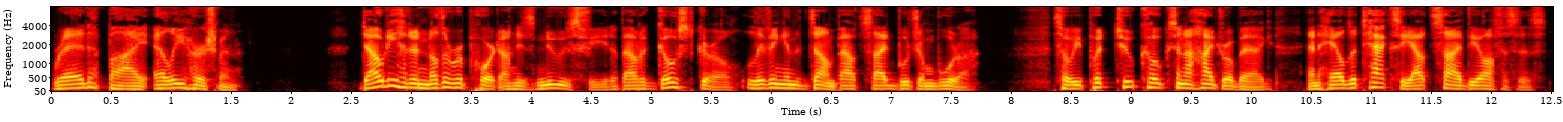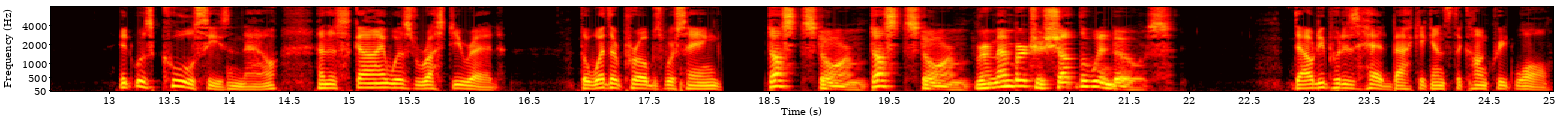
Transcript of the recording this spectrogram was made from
Read by Ellie Hirschman. Dowdy had another report on his news feed about a ghost girl living in the dump outside Bujumbura. So he put two cokes in a hydro bag and hailed a taxi outside the offices. It was cool season now, and the sky was rusty red. The weather probes were saying, Dust storm, dust storm, remember to shut the windows. Dowdy put his head back against the concrete wall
